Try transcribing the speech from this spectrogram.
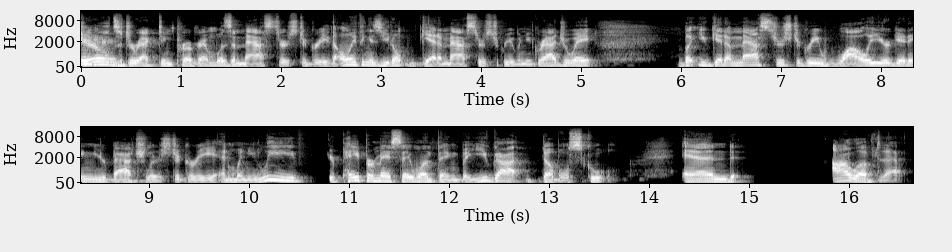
Gerald's mm-hmm. directing program was a master's degree. The only thing is, you don't get a master's degree when you graduate, but you get a master's degree while you're getting your bachelor's degree. And when you leave, your paper may say one thing, but you got double school. And I loved that.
